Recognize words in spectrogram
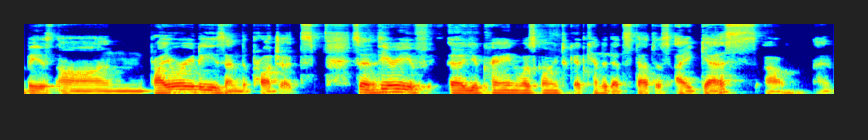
based on priorities and the projects. So, in theory, if uh, Ukraine was going to get candidate status, I guess, um, and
